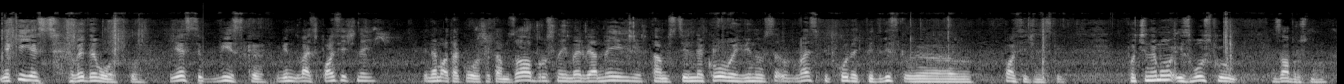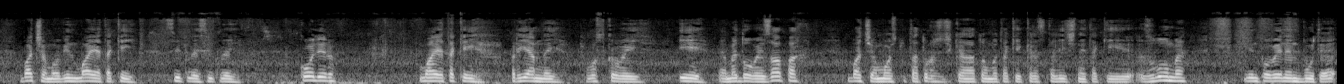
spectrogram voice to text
Які є види воску? Є віск, він весь пасічний, і нема такого, що там забрусний, мерв'яний, там стільниковий, він весь підходить під віск е, пасічницький. Почнемо із воску забрусного. Бачимо, він має такий світлий-світлий колір, має такий приємний восковий і медовий запах. Бачимо, ось тут трошечки на тому такі кристалічні такі зломи. Він повинен бути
